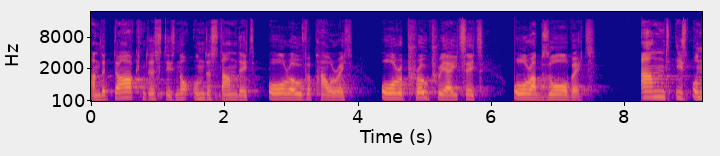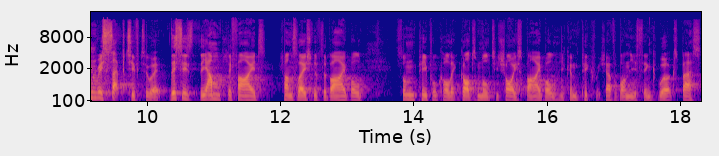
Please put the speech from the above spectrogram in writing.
and the darkness does not understand it or overpower it or appropriate it or absorb it and is unreceptive to it. This is the amplified translation of the Bible. Some people call it God's multi choice Bible. You can pick whichever one you think works best.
